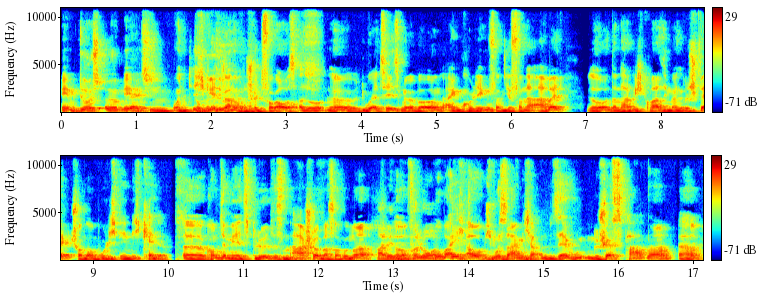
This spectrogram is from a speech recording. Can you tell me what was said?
Eben. Durch irgendwelchen. Und ich gehe sogar noch einen. Schritt voraus. Also, ne, du erzählst mir über irgendeinen Kollegen von dir von der Arbeit, so, dann habe ich quasi meinen Respekt schon, obwohl ich den nicht kenne. Äh, kommt er mir jetzt blöd, ist ein Arschloch, was auch immer. Hat er So. den verloren. Wobei ich auch, ich muss sagen, ich habe einen sehr guten Geschäftspartner, ja,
